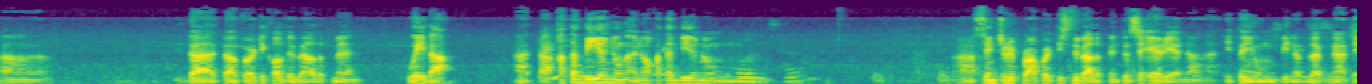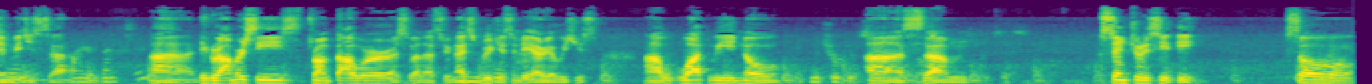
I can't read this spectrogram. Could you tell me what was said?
uh, that uh, vertical development way back. At uh, katabi yun nung ano, katabi yun nung uh, Century Properties Development dun sa area na ito yung binablog natin which is uh, uh, the Gramercy, Trump Tower as well as yung nice bridges in the area which is uh, what we know as um, Century City. So,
